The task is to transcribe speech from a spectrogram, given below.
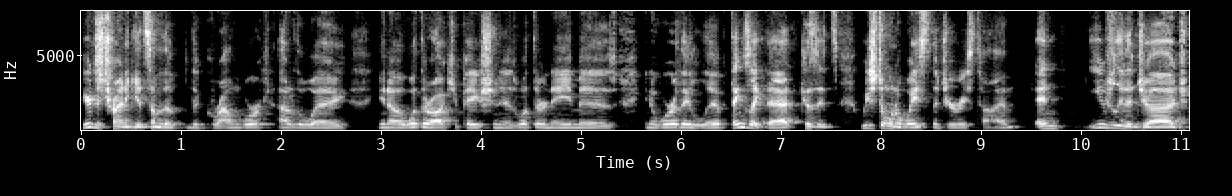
you're just trying to get some of the, the groundwork out of the way you know what their occupation is what their name is you know where they live things like that because it's we just don't want to waste the jury's time. And usually the judge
